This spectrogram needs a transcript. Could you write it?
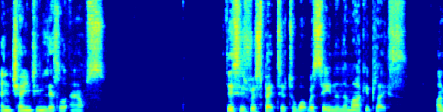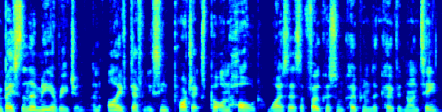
and changing little else. This is respective to what we're seeing in the marketplace. I'm based in the EMEA region and I've definitely seen projects put on hold whilst there's a focus on coping with the COVID-19.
